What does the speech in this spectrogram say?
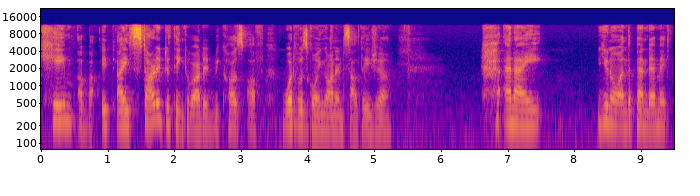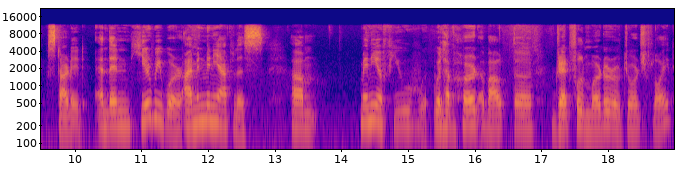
came about it i started to think about it because of what was going on in south asia. And i you know and the pandemic started. And then here we were i'm in minneapolis. Um, many of you will have heard about the dreadful murder of george floyd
